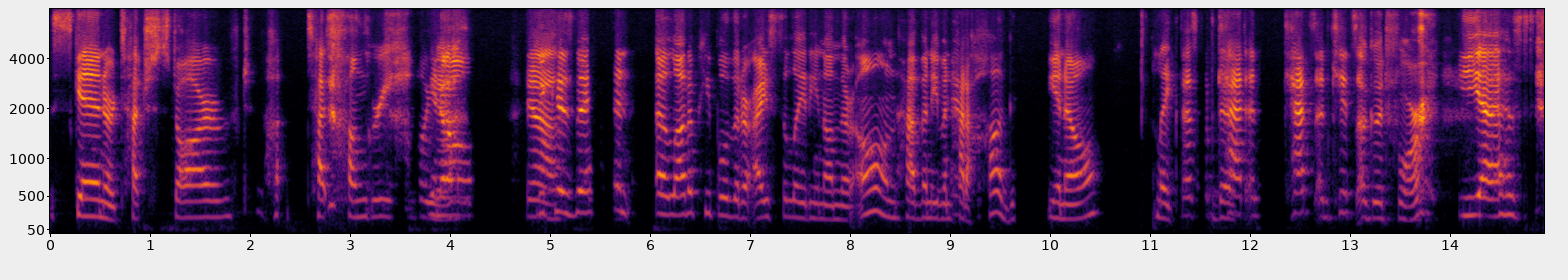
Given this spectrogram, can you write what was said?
skin or touch starved touch hungry Oh, you yeah. know yeah. because they haven't a lot of people that are isolating on their own haven't even had a hug you know like That's what the- cat and cats and kids are good for. yes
